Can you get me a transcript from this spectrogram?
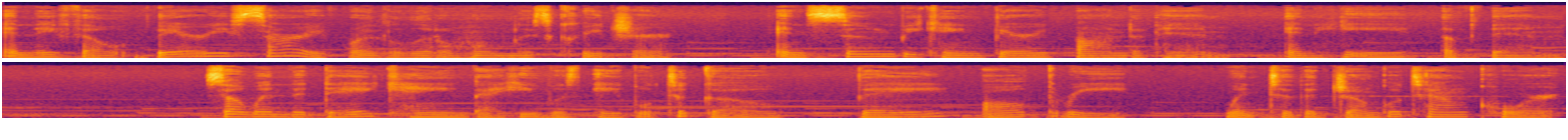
and they felt very sorry for the little homeless creature and soon became very fond of him and he of them. So when the day came that he was able to go, they, all three, went to the Jungletown court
